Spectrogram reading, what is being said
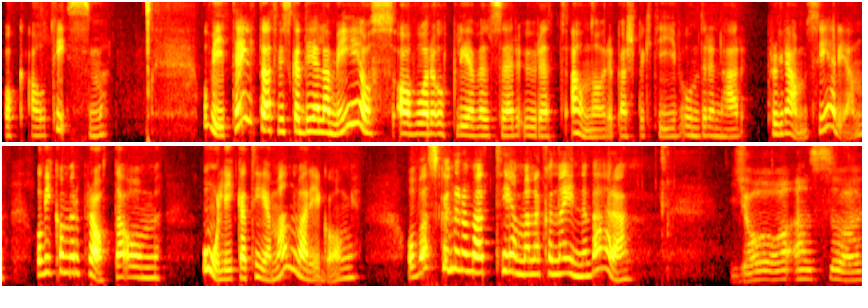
och autism. Och vi tänkte att vi ska dela med oss av våra upplevelser ur ett anhörigperspektiv under den här programserien. Och vi kommer att prata om olika teman varje gång. Och vad skulle de här temana kunna innebära? Ja, alltså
